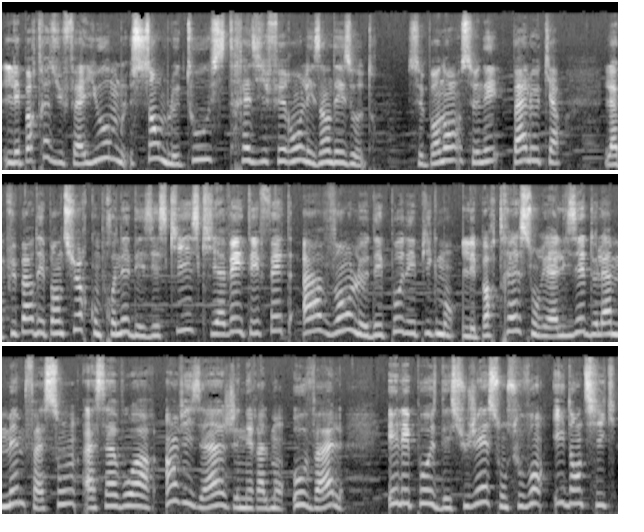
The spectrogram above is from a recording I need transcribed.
Les portraits du Fayoum semblent tous très différents les uns des autres. Cependant, ce n'est pas le cas. La plupart des peintures comprenaient des esquisses qui avaient été faites avant le dépôt des pigments. Les portraits sont réalisés de la même façon, à savoir un visage généralement ovale, et les poses des sujets sont souvent identiques,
